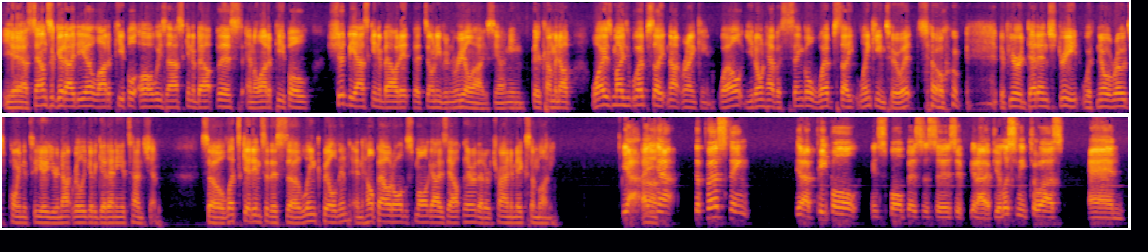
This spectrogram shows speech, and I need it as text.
Yeah, sounds a good idea. A lot of people always asking about this, and a lot of people should be asking about it that don't even realize. You know, I mean, they're coming up. Why is my website not ranking? Well, you don't have a single website linking to it. So if you're a dead end street with no roads pointed to you, you're not really going to get any attention. So let's get into this uh, link building and help out all the small guys out there that are trying to make some money. Yeah, uh, you know, the first thing, you know, people in small businesses, if you know, if you're listening to us and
